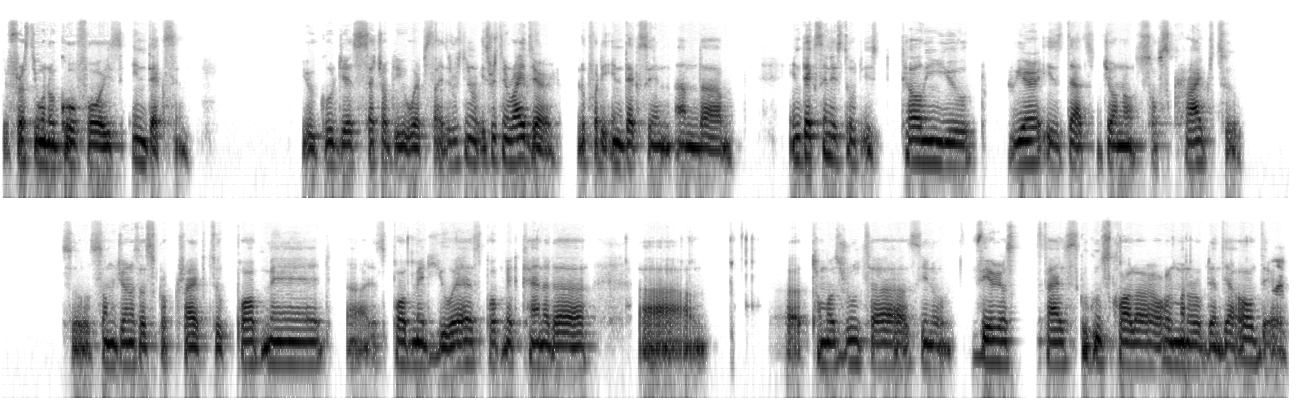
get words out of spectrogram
the first you want to go for is indexing. You could just search up the website. It's written, it's written right there. Look for the indexing, and um, indexing is, to, is telling you where is that journal subscribed to. So some journals are subscribed to PubMed, uh, it's PubMed US, PubMed Canada, um, uh, Thomson Reuters, you know, various types, Google Scholar, all manner of them. They're all there.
